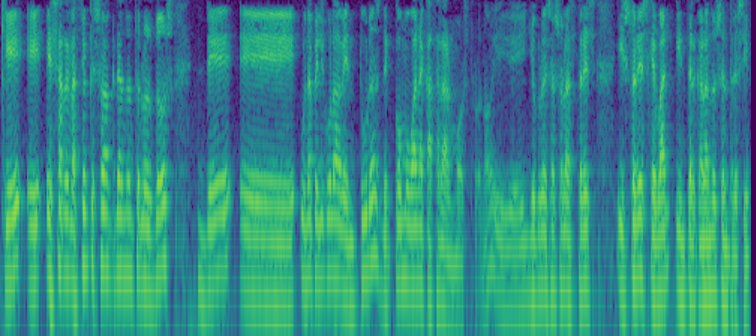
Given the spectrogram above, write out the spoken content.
que eh, esa relación que se van creando entre los dos de eh, una película de aventuras de cómo van a cazar al monstruo, ¿no? Y yo creo que esas son las tres historias que van intercalándose entre sí.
